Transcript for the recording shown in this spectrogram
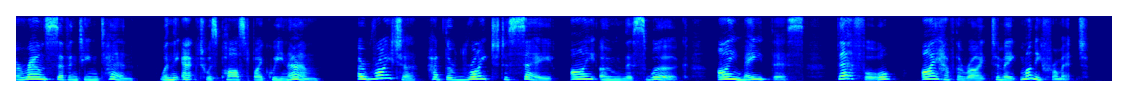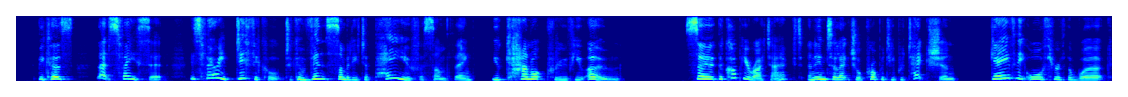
around 1710, when the Act was passed by Queen Anne, a writer had the right to say, I own this work, I made this, therefore I have the right to make money from it. Because, let's face it, it's very difficult to convince somebody to pay you for something you cannot prove you own. So, the Copyright Act and intellectual property protection gave the author of the work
